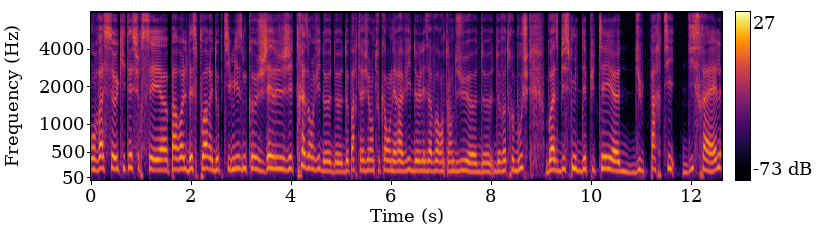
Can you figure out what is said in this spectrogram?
On va se quitter sur ces euh, paroles d'espoir et d'optimisme que j'ai très envie de, partager. En tout cas, on est ravis de les avoir entendues euh, de, votre bouche. Boaz Bismuth, député euh, du Parti d'Israël,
